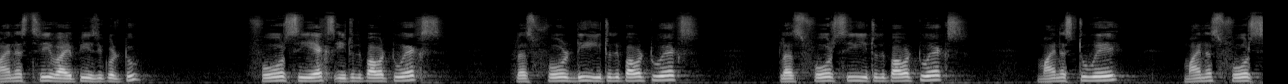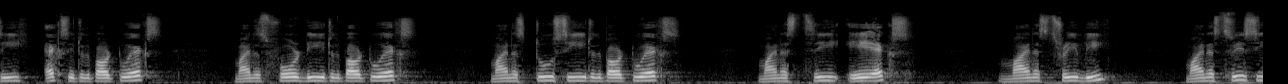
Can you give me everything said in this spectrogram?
minus three Y P is equal to four C X E to the power two X plus four D E to the power two X plus four C E to the power two X minus two A minus four C X E to the power two X minus four D E to the power two X minus two C E to the power two X minus three A X minus three B minus three C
